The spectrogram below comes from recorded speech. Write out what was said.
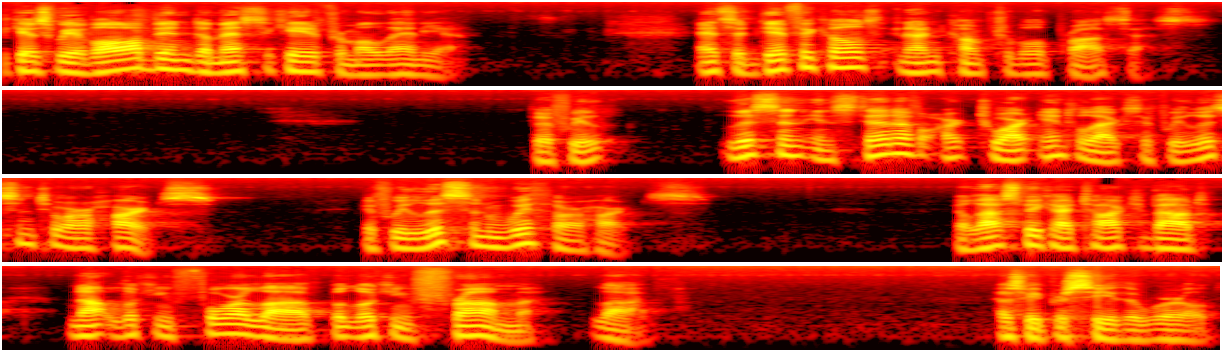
Because we have all been domesticated for millennia. And it's a difficult and uncomfortable process. But if we listen instead of our, to our intellects, if we listen to our hearts, if we listen with our hearts. Now, last week I talked about not looking for love, but looking from love as we perceive the world.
